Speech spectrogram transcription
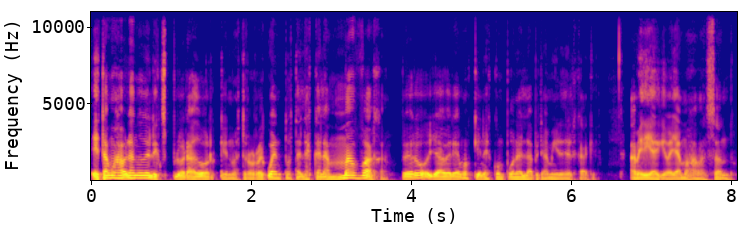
Estamos hablando del explorador, que en nuestro recuento está en la escala más baja, pero ya veremos quiénes componen la pirámide del hacker a medida que vayamos avanzando.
